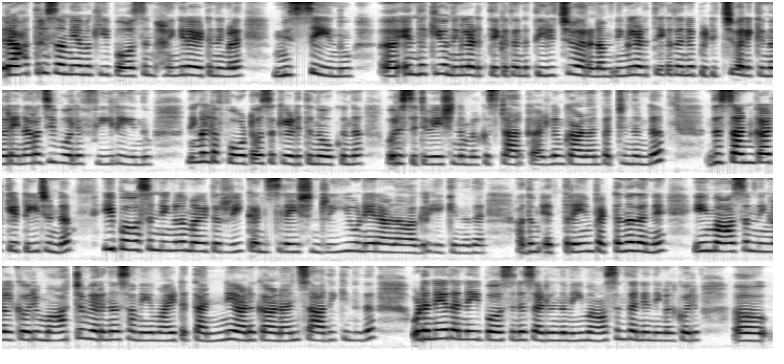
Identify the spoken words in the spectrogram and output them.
രാത്രി സമയമൊക്കെ ഈ പേഴ്സൺ ഭയങ്കരമായിട്ട് നിങ്ങളെ മിസ് ചെയ്യുന്നു. എന്തൊക്കെയോ നിങ്ങളുടെ അടുത്തേക്ക് തന്നെ തിരിച്ചു വരണം. നിങ്ങളുടെ അടുത്തേക്ക് തന്നെ പിടിച്ചു വലിക്കുന്ന ഒരു എനർജി പോലെ ഫീൽ ചെയ്യുന്നു. നിങ്ങളുടെ ഫോട്ടോസൊക്കെ എടുത്ത് നോക്കുന്ന ഒരു സിറ്റുവേഷൻ നമ്മൾക്ക് സ്റ്റാർ കാർഡിലും കാണാൻ പറ്റുന്നുണ്ട്. ദ സൺ കാർഡ് കിട്ടിയിട്ടുണ്ട്. ഈ പേഴ്സൺ നിങ്ങളുമായിട്ടൊരു റീകൺസിലേഷൻ റീയൂണിയൻ ആണ് ആഗ്രഹിക്കുന്നത്. അതും എത്രയും പെട്ടെന്ന് തന്നെ ഈ മാസം നിങ്ങൾക്ക് ഒരു മാറ്റം വരുന്ന സമയമായിട്ട് തന്നെയാണ് കാണാൻ സാധിക്കുന്നത്. ഉടനെ തന്നെ ഈ പേഴ്സന്റെ സൈഡിൽ നിന്നും ഈ മാസം തന്നെ നിങ്ങൾക്കൊരു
